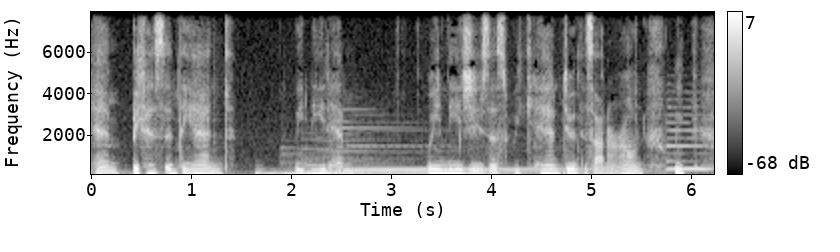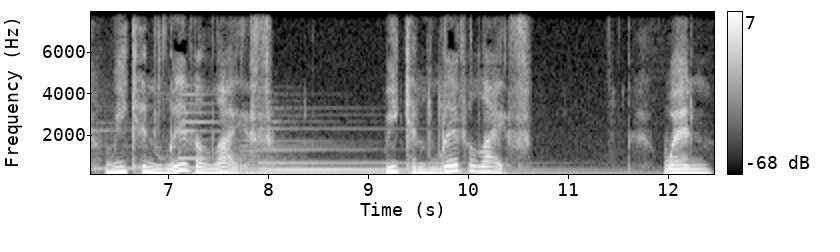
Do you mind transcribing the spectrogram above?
Him because, in the end, we need Him. We need Jesus. We can't do this on our own. We, we can live a life. We can live a life when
